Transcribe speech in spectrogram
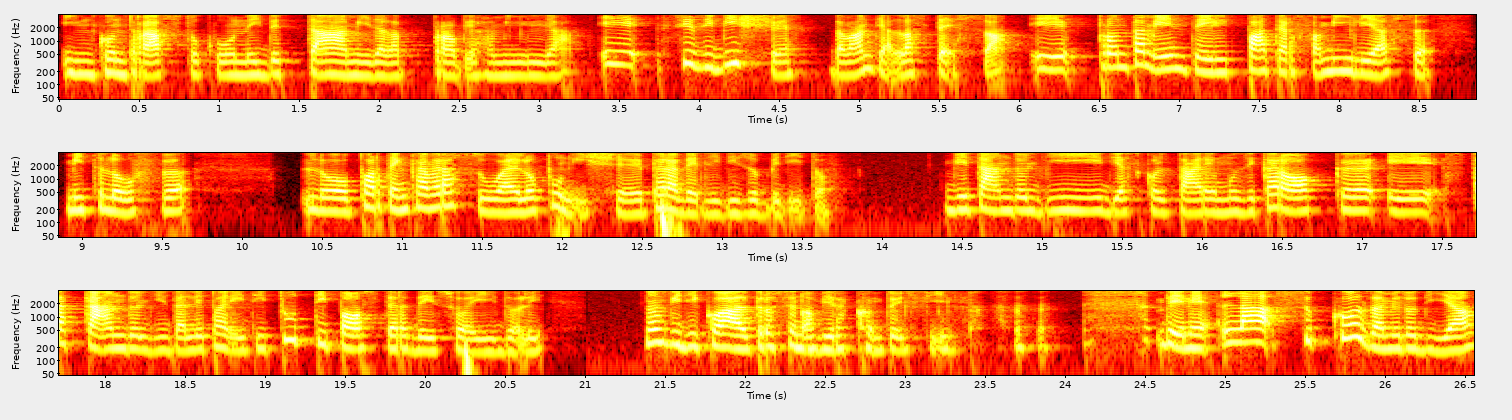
in contrasto con i dettami della propria famiglia, e si esibisce davanti alla stessa, e prontamente il pater familias Meatloaf lo porta in camera sua e lo punisce per avergli disobbedito vietandogli di ascoltare musica rock e staccandogli dalle pareti tutti i poster dei suoi idoli. Non vi dico altro se no vi racconto il film. Bene, la succosa melodia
